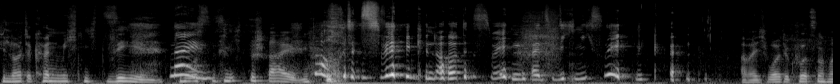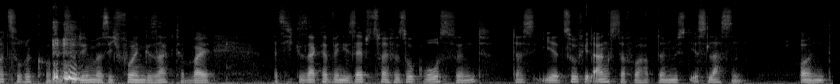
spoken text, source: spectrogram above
Die Leute können mich nicht sehen. Nein. Du musst es nicht beschreiben. Doch, deswegen, genau deswegen, weil sie dich nicht sehen können. Aber ich wollte kurz nochmal zurückkommen zu dem, was ich vorhin gesagt habe, weil als ich gesagt habe, wenn die Selbstzweifel so groß sind, dass ihr zu viel Angst davor habt, dann müsst ihr es lassen. Und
